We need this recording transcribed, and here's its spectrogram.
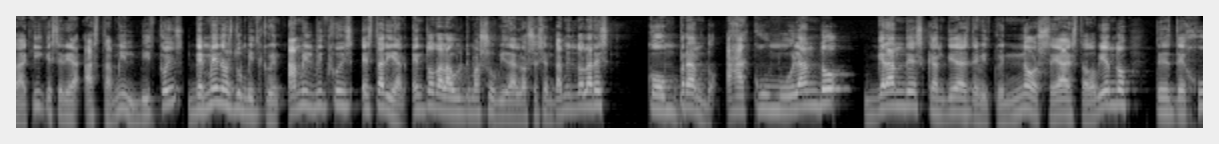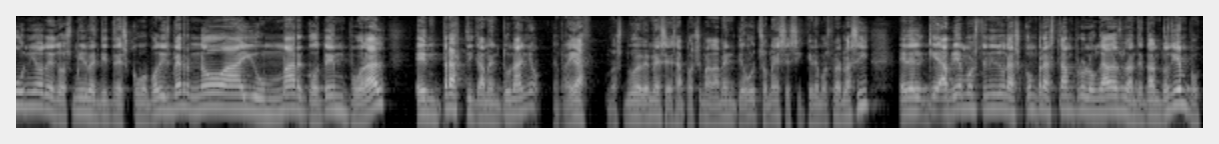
hasta aquí, que sería hasta 1000 bitcoins. De menos de un bitcoin a 1000 bitcoins estarían en toda la última subida en los 60 mil dólares comprando, acumulando grandes cantidades de Bitcoin. No se ha estado viendo desde junio de 2023. Como podéis ver, no hay un marco temporal en prácticamente un año, en realidad unos nueve meses aproximadamente, ocho meses si queremos verlo así, en el que habríamos tenido unas compras tan prolongadas durante tanto tiempo.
